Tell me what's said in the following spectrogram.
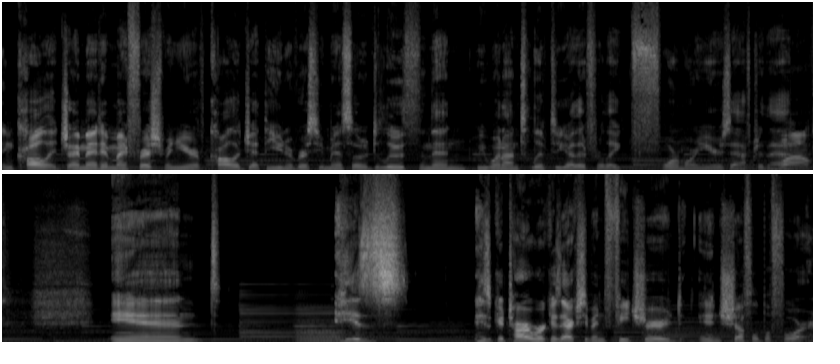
in college. I met him my freshman year of college at the University of Minnesota Duluth, and then we went on to live together for like four more years after that Wow. and his his guitar work has actually been featured in Shuffle before,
